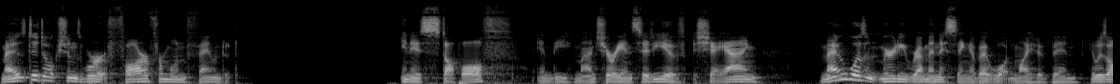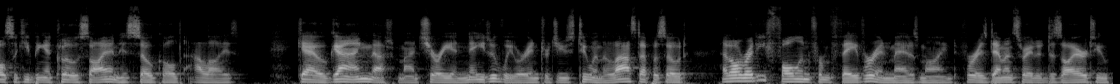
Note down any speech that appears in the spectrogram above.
Mao's deductions were far from unfounded. In his stop off in the Manchurian city of Shenyang, Mao wasn't merely reminiscing about what might have been, he was also keeping a close eye on his so called allies. Gao Gang, that Manchurian native we were introduced to in the last episode, had already fallen from favour in Mao's mind for his demonstrated desire to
